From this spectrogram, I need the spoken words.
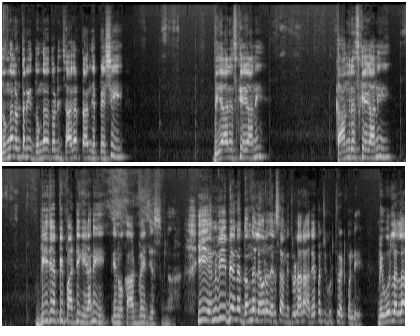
దొంగలు ఉంటారు. ఈ దొంగలతోటి జాగ్రత్త అని చెప్పేసి బీఆర్ఎస్కే కానీ కాంగ్రెస్కే కానీ బీజేపీ పార్టీకి కానీ నేను ఒక అడ్వైజ్ చేస్తున్నా. ఈ ఎన్వీబీ అనే దొంగలు ఎవరో తెలుసా మిత్రులారా? రేపంచి గుర్తుపెట్టుకోండి. మీ ఊర్లల్లో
